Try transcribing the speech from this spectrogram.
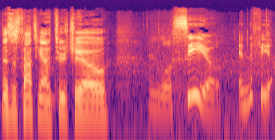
This is Tatiana Tuccio. And we'll see you in the field.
